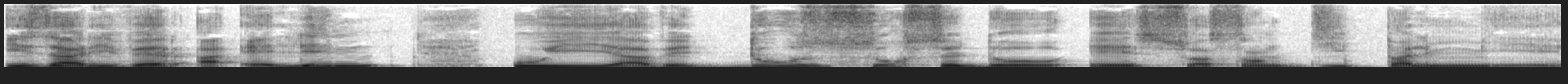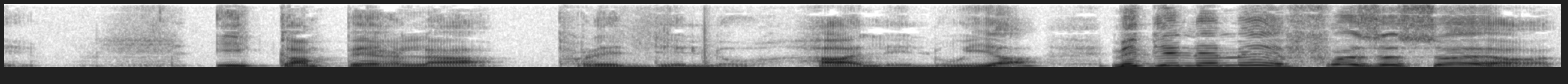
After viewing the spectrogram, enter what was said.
Ils arrivèrent à Elim, où il y avait douze sources d'eau et soixante-dix palmiers. Ils campèrent là près de l'eau. Alléluia. Mais bien aimés, frères et sœurs,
